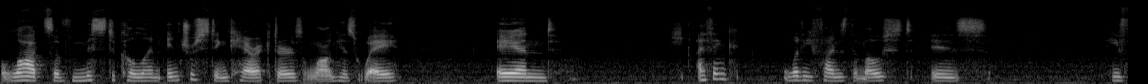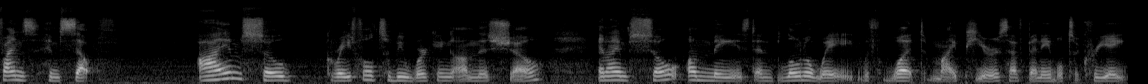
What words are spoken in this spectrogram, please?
lots of mystical and interesting characters along his way, and he, I think what he finds the most is he finds himself. I am so grateful to be working on this show, and I am so amazed and blown away with what my peers have been able to create.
